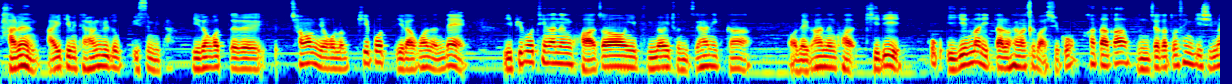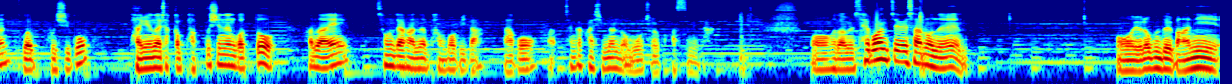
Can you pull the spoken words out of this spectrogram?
다른 아이템이 될 확률도 있습니다. 이런 것들을 창업 용어로는 피봇이라고 하는데 이 피보팅하는 과정이 분명히 존재하니까 어, 내가 하는 과, 길이 꼭 이 길만 있다고 생각하지 마시고 하다가 문제가 또 생기시면 그걸 보시고 방향을 잠깐 바꾸시는 것도 하나의 성장하는 방법이다 라고 생각하시면 너무 좋을 것 같습니다. 어, 그 다음에 세 번째 회사로는 어, 여러분들 많이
